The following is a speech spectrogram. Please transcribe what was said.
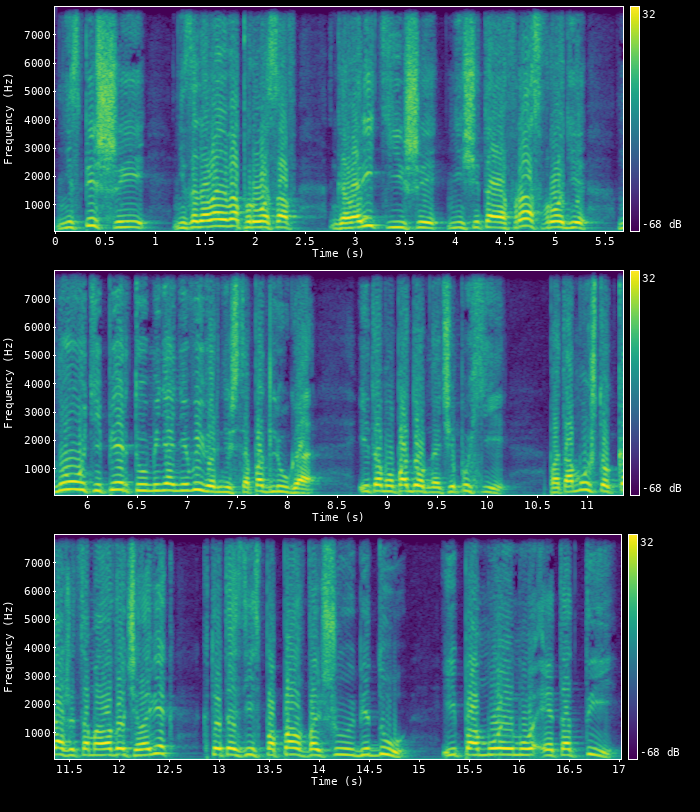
Не спеши, не задавай вопросов, говори тише, не считая фраз вроде «Ну, теперь ты у меня не вывернешься, подлюга!» и тому подобной чепухи. Потому что, кажется, молодой человек, кто-то здесь попал в большую беду. И, по-моему, это ты.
